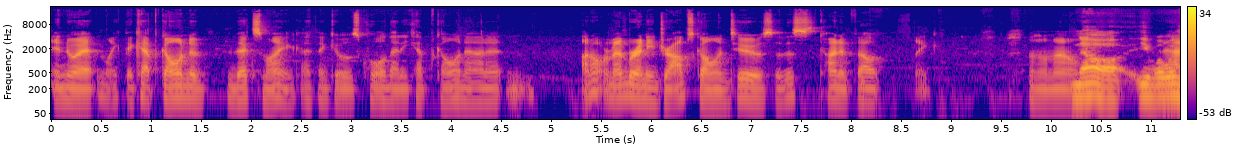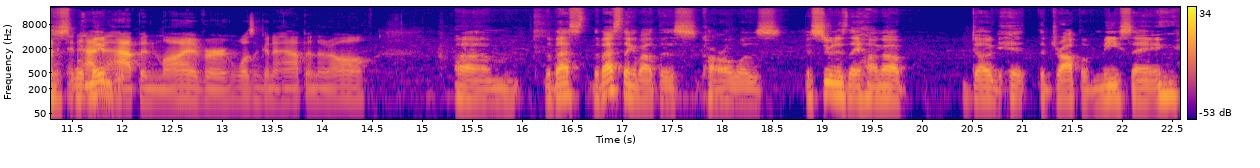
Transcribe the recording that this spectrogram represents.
into it, and like they kept going to Vic's mic. I think it was cool that he kept going at it. And I don't remember any drops going too, so this kind of felt like I don't know. No, what was it had, it had to happen live, or wasn't going to happen at all. Um, the best the best thing about this, Carl, was as soon as they hung up, Doug hit the drop of me saying,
